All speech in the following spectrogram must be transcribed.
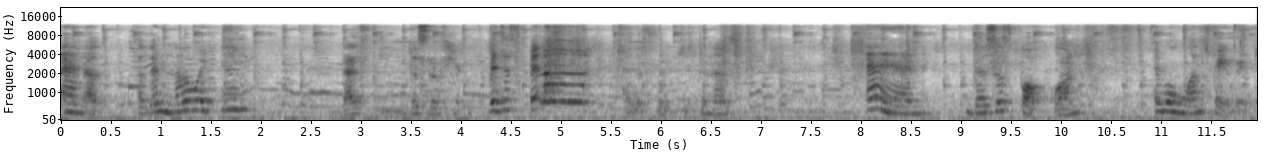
And uh, again another white til. That's this little here. Fidget spinner. I love fidget spinners. And this is popcorn. Everyone's favorite.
